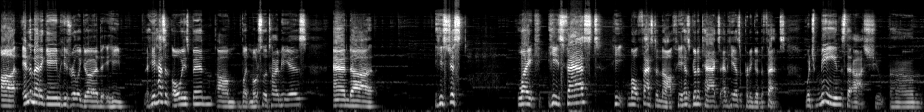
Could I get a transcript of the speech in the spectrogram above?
Uh, in the metagame, he's really good. He he hasn't always been, um, but most of the time he is. And, uh, he's just like he's fast. He well, fast enough. He has good attacks and he has a pretty good defense, which means that ah shoot. Um,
